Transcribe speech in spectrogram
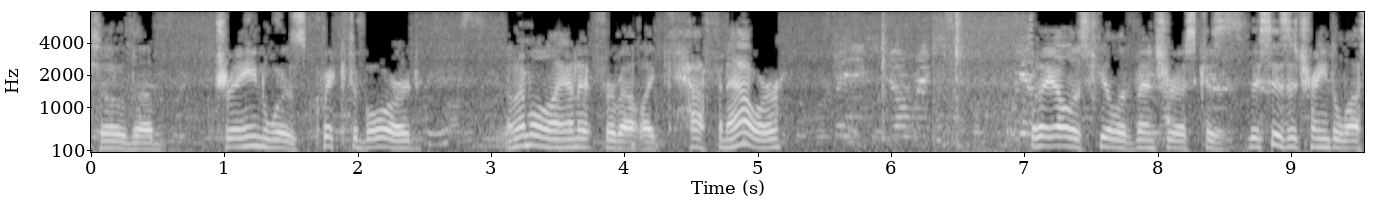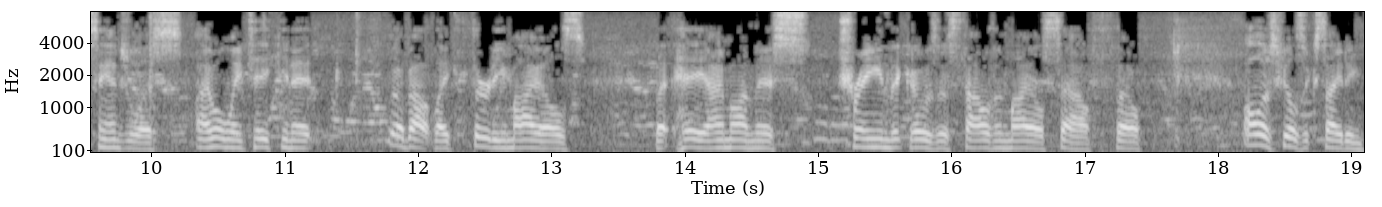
So the train was quick to board, and I'm only on it for about like half an hour. But I always feel adventurous because this is a train to Los Angeles. I'm only taking it about like 30 miles, but hey, I'm on this train that goes a thousand miles south. So always feels exciting.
